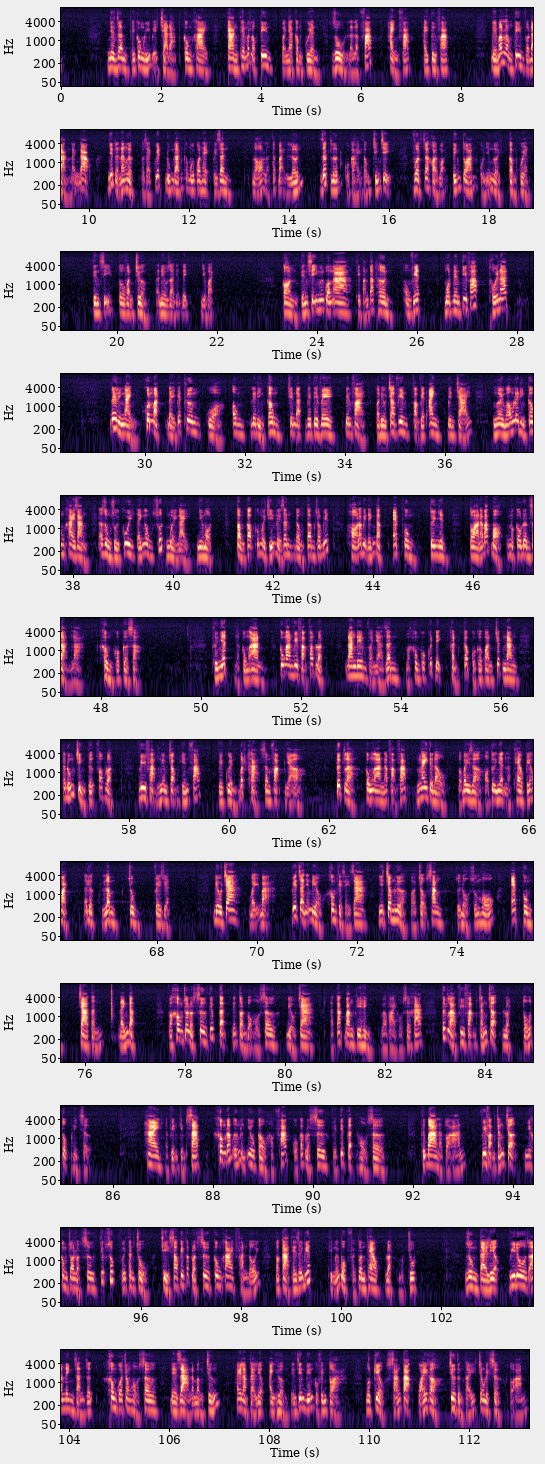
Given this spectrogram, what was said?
Nhân dân thấy công lý bị trà đạp công khai, càng thêm mất lòng tin vào nhà cầm quyền dù là lập pháp, hành pháp hay tư pháp. Để mất lòng tin vào đảng lãnh đạo, nhất là năng lực và giải quyết đúng đắn các mối quan hệ với dân, đó là thất bại lớn, rất lớn của cả hệ thống chính trị, vượt ra khỏi mọi tính toán của những người cầm quyền. Tiến sĩ Tô Văn Trường đã nêu ra nhận định như vậy. Còn tiến sĩ Nguyễn Quang A thì vắn tắt hơn, ông viết, một nền tư pháp thối nát. Đây là hình ảnh khuôn mặt đầy vết thương của ông Lê Đình Công trên đài VTV bên phải và điều tra viên Phạm Việt Anh bên trái, người mà ông Lê Đình Công khai rằng đã dùng rùi cui đánh ông suốt 10 ngày như một. Tổng cộng có 19 người dân đồng tâm cho biết họ đã bị đánh đập ép cung. Tuy nhiên, tòa đã bác bỏ với một câu đơn giản là không có cơ sở. Thứ nhất là công an. Công an vi phạm pháp luật, đang đêm vào nhà dân mà không có quyết định khẩn cấp của cơ quan chức năng theo đúng trình tự pháp luật, vi phạm nghiêm trọng hiến pháp về quyền bất khả xâm phạm nhà ở. Tức là công an đã phạm pháp ngay từ đầu và bây giờ họ tự nhận là theo kế hoạch đã được Lâm Trung phê duyệt. Điều tra, bậy bạ, viết ra những điều không thể xảy ra như châm lửa vào chậu xăng rồi đổ xuống hố, ép cung, tra tấn, đánh đập và không cho luật sư tiếp cận đến toàn bộ hồ sơ điều tra là các băng ghi hình và vài hồ sơ khác, tức là vi phạm trắng trợn luật tố tụng hình sự. Hai là Viện Kiểm sát không đáp ứng được yêu cầu hợp pháp của các luật sư về tiếp cận hồ sơ. Thứ ba là tòa án vi phạm trắng trợn như không cho luật sư tiếp xúc với thân chủ chỉ sau khi các luật sư công khai phản đối và cả thế giới biết thì mới buộc phải tuân theo luật một chút. Dùng tài liệu, video do an ninh giản dựng không có trong hồ sơ để giả làm bằng chứng hay làm tài liệu ảnh hưởng đến diễn biến của phiên tòa, một kiểu sáng tạo quái gở chưa từng thấy trong lịch sử của tòa án.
